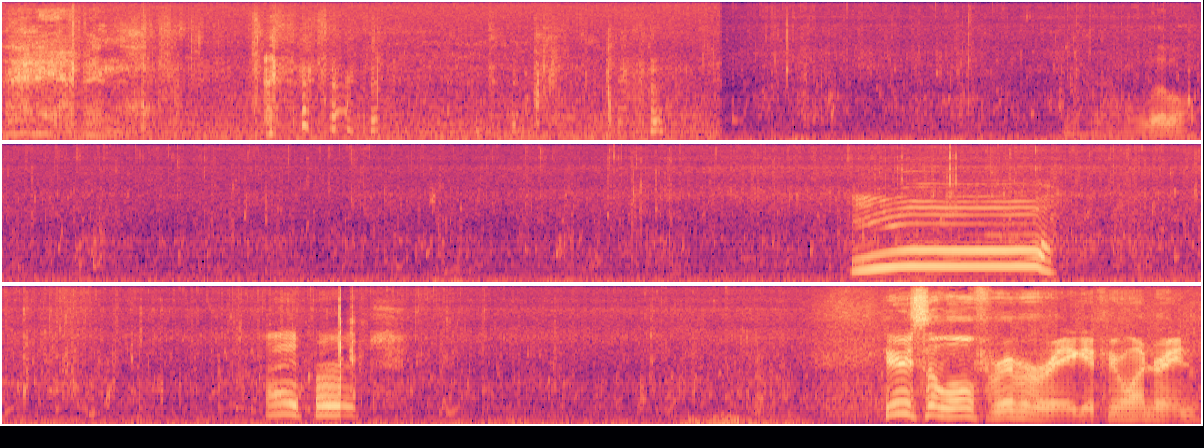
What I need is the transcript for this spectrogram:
that happens. A little. Yeah. Hi, perch. Here's the Wolf River rig, if you're wondering.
